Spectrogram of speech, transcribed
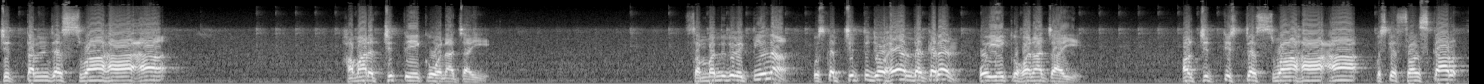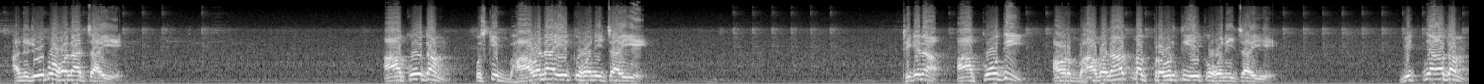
चित्तम स्वाहा। हमारा चित्त एक होना चाहिए। संबंधित व्यक्ति है ना, उसका चित्त जो है अंधकरण, वो एक होना चाहिए। और चित्तिष्ट स्वाहा, उसके संस्कार अनुरूप होना चाहिए। आकोदम, उसकी भावना एक होनी चाहिए। ठीक है ना? आकोदी और भावनात्मक प्रवृत्ति एक होनी चाहिए। विज्ञातम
